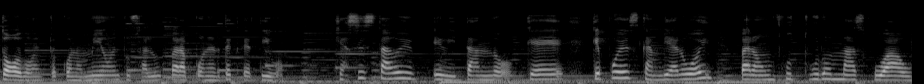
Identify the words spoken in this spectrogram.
todo, en tu economía o en tu salud para ponerte creativo. ¿Qué has estado e-, evitando? ¿Qué, puedes cambiar hoy para un futuro más guau?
